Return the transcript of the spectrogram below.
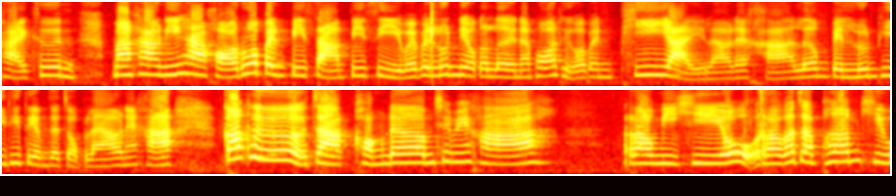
คายขึ้น มาคราวนี้ค่ะ ขอรวบเป็นปี 3 ปี 4 ไว้เป็นรุ่นเดียวกันเลยนะ เพราะว่าถือว่าเป็นพี่ใหญ่แล้วนะคะ เริ่มเป็นรุ่นพี่ที่เตรียมจะจบแล้วนะคะ ก็คือจากของเดิมใช่ไหมคะ เรามีคิ้ว เราก็จะเพิ่มคิ้ว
